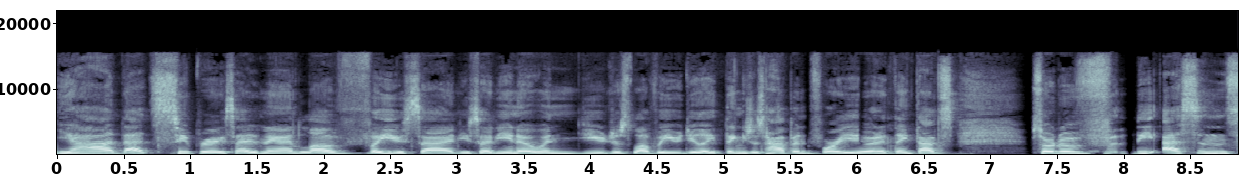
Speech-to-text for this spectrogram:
Yeah, that's super exciting. I love what you said. You said, you know, when you just love what you do, like things just happen for you. And I think that's sort of the essence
